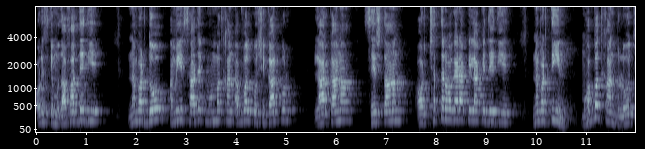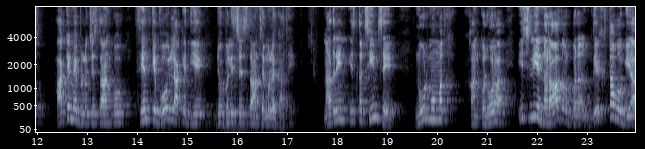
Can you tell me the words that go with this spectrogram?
और इसके मुदाफात दे दिए। नंबर दो, अमीर सादिक मोहम्मद खान अव्वल को शिकारपुर, लारकाना सेफ्तान और छत्तर वगैरह के इलाके दे दिए। नंबर तीन, मोहब्बत खान बलोच हाकिम बलूचिस्तान को सिंध के वो इलाके दिए जो बलूचिस्तान से मुलका थे नादरीन, इस तकसीम से नूर मोहम्मद खान कल्होरा इसलिए नाराज़ और देखता हो गया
